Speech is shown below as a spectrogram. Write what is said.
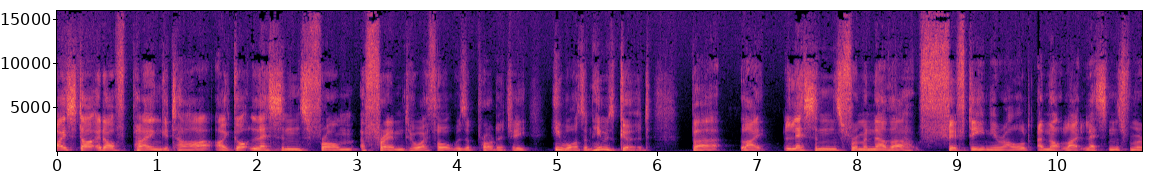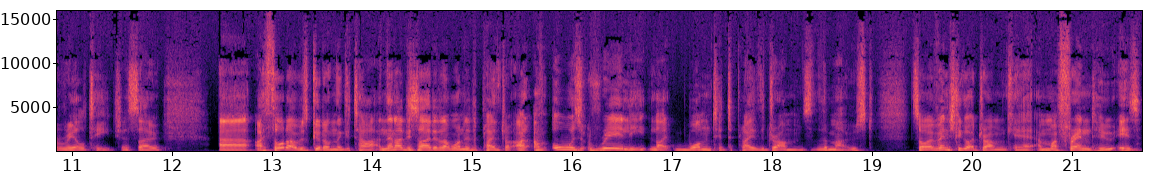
I started off playing guitar. I got lessons from a friend who I thought was a prodigy. He wasn't. He was good, but like lessons from another fifteen-year-old are not like lessons from a real teacher. So. Uh, I thought I was good on the guitar, and then I decided I wanted to play the drum. I, I've always really like wanted to play the drums the most, so I eventually got a drum kit. And my friend, who is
